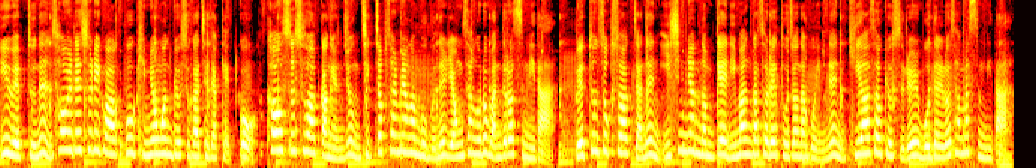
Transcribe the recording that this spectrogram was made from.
이 웹툰은 서울대 수리과학부 김영원 교수가 제작했고 카오스 수학 강연 중 직접 설명한 부분을 영상으로 만들었습니다. 웹툰 속 수학자는 20년 넘게 리만 가설에 도전하고 있는 기하서 교수를 모델로 삼았습니다.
